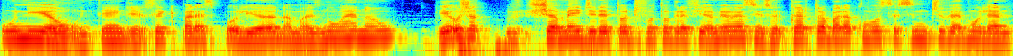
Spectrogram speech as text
união, entende? Eu sei que parece poliana, mas não é, não. Eu já chamei diretor de fotografia meu e assim, eu quero trabalhar com você se não tiver mulher.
